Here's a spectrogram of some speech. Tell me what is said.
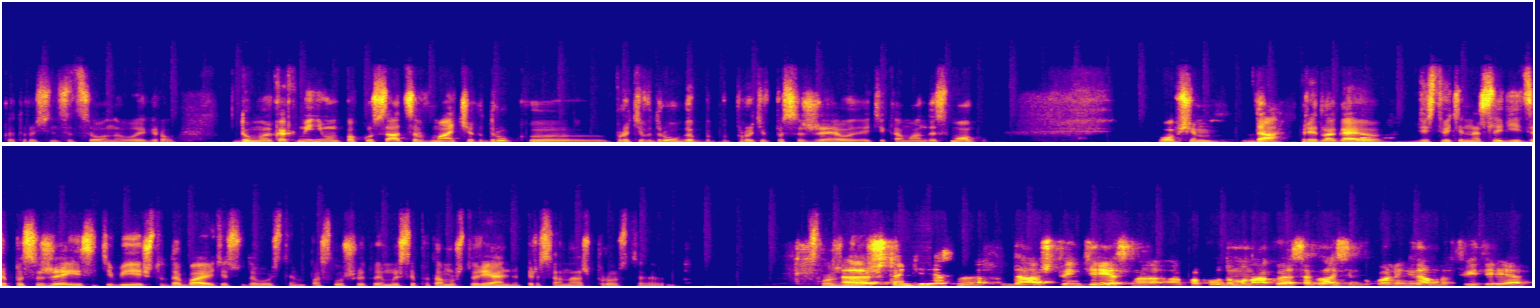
который сенсационно выиграл. Думаю, как минимум покусаться в матчах друг э, против друга, против ПСЖ эти команды смогут. В общем, да, предлагаю действительно следить за ПСЖ. Если тебе есть что добавить, я с удовольствием послушаю твои мысли, потому что реально персонаж просто Сложнее. Что интересно, да, что интересно, а, по поводу Монако я согласен. Буквально недавно в Твиттере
